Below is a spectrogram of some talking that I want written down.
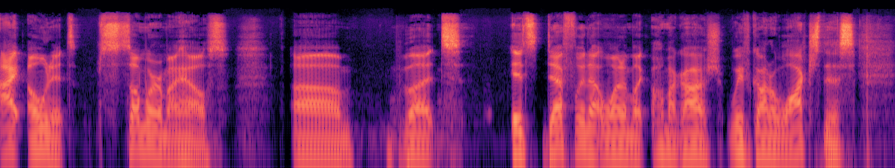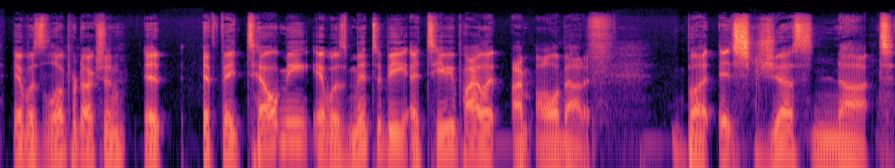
I own it somewhere in my house, um, but it's definitely not one. I'm like, oh my gosh, we've got to watch this. It was low production. It if they tell me it was meant to be a TV pilot, I'm all about it. But it's just not.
